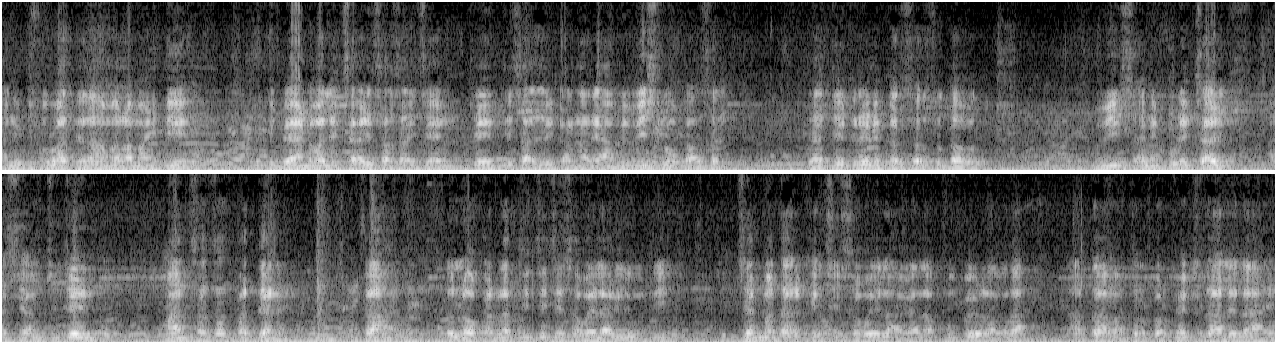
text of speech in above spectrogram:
आणि सुरुवातीला आम्हाला माहिती आहे की बँडवाले चाळीस असायचे जयंती साजरी करणारे आम्ही वीस लोक असायचे. त्यात एक रेडेकर सरसुद्धा होते. वीस आणि पुढे चाळीस अशी आमची जयंती. माणसाचाच पत्त्या नाही का? तर लोकांना तिथेची सवय लागली होती. जन्मतारखेची सवय लागायला खूप वेळ लागला. आता मात्र परफेक्ट झालेला आहे.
